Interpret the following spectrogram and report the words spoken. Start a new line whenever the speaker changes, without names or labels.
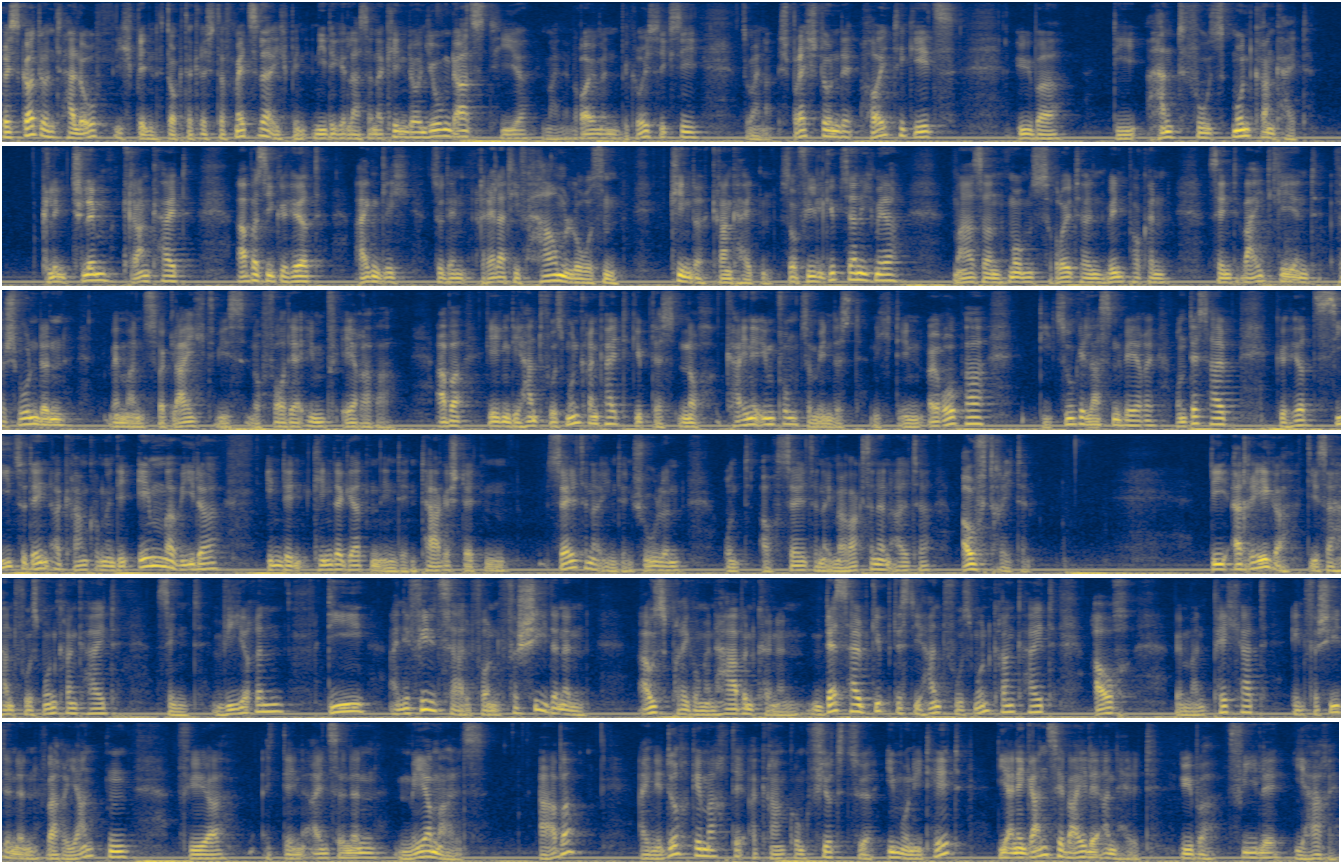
Grüß Gott und hallo, ich bin Dr. Christoph Metzler, ich bin niedergelassener Kinder- und Jugendarzt. Hier in meinen Räumen begrüße ich Sie zu einer Sprechstunde. Heute geht es über die Hand-Fuß-Mund-Krankheit. Klingt schlimm, Krankheit, aber sie gehört eigentlich zu den relativ harmlosen Kinderkrankheiten. So viel gibt es ja nicht mehr. Masern, Mumps, Röteln, Windpocken sind weitgehend verschwunden wenn man es vergleicht, wie es noch vor der Impfära war. Aber gegen die Hand-Fuß-Mund-Krankheit gibt es noch keine Impfung, zumindest nicht in Europa, die zugelassen wäre. Und deshalb gehört sie zu den Erkrankungen, die immer wieder in den Kindergärten, in den Tagesstätten, seltener in den Schulen und auch seltener im Erwachsenenalter auftreten. Die Erreger dieser Hand-Fuß-Mund-Krankheit sind Viren, die eine Vielzahl von verschiedenen Ausprägungen haben können. Deshalb gibt es die Hand-Fuß-Mund-Krankheit auch, wenn man Pech hat, in verschiedenen Varianten für den Einzelnen mehrmals. Aber eine durchgemachte Erkrankung führt zur Immunität, die eine ganze Weile anhält, über viele Jahre.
